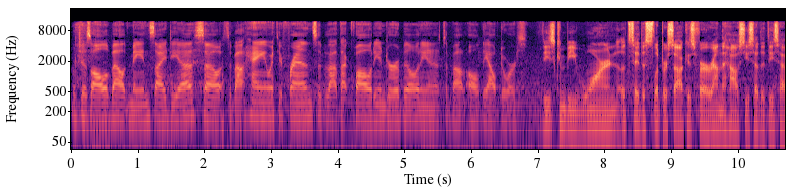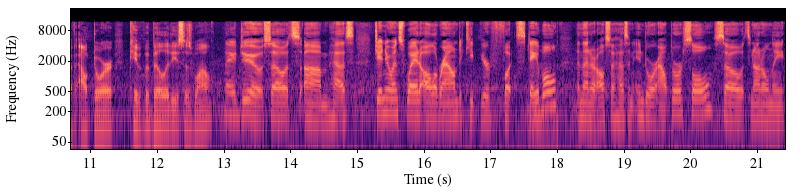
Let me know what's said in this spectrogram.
which is all about Maine's idea. So it's about hanging with your friends, it's about that quality and durability, and it's about all the outdoors. These can be worn, let's say the slipper sock is for around the house. You said that these have outdoor capabilities as well. They do. So it's um, has genuine suede all around to keep your foot stable, and then it also has an indoor-outdoor sole. So it's not only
